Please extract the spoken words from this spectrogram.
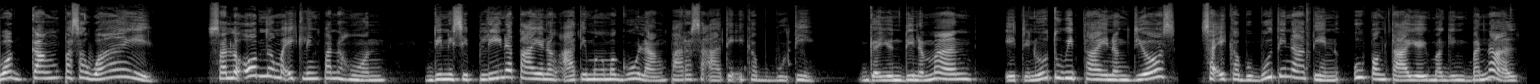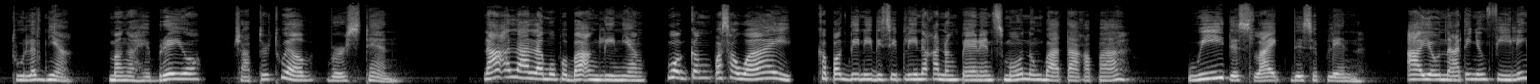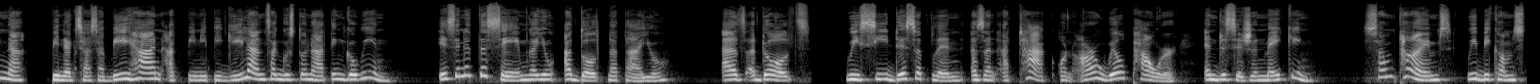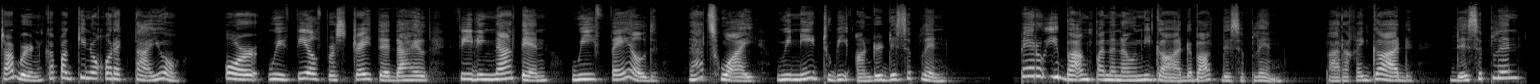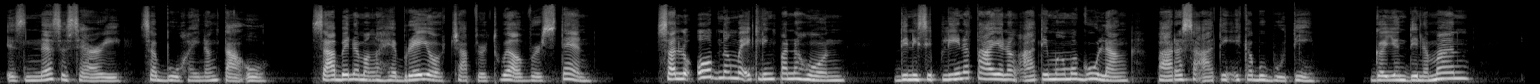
Huwag kang pasaway. Sa loob ng maikling panahon, dinisiplina tayo ng ating mga magulang para sa ating ikabubuti. Gayon din naman, itinutuwid tayo ng Diyos sa ikabubuti natin upang tayo'y maging banal tulad niya. Mga Hebreo chapter 12 verse 10. Naaalala mo pa ba ang linyang, huwag kang pasaway kapag dinidisiplina ka ng parents mo nung bata ka pa? We dislike discipline. Ayaw natin yung feeling na pinagsasabihan at pinipigilan sa gusto nating gawin. Isn't it the same ngayong adult na tayo? As adults, we see discipline as an attack on our willpower and decision making. Sometimes, we become stubborn kapag kinokorek tayo. Or we feel frustrated dahil feeling natin we failed. That's why we need to be under discipline. Pero iba ang pananaw ni God about discipline. Para kay God, discipline is necessary sa buhay ng tao. Sabi ng mga Hebreo chapter 12 verse 10, Sa loob ng maikling panahon, dinisiplina tayo ng ating mga magulang para sa ating ikabubuti. Gayon din naman,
